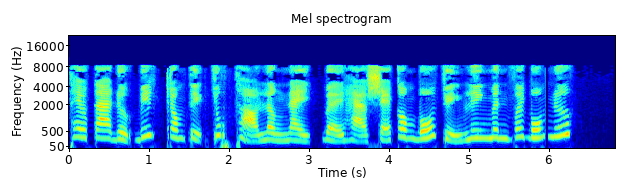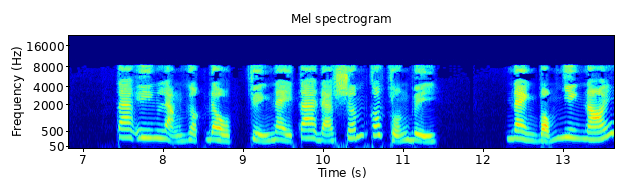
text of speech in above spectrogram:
Theo ta được biết trong tiệc chúc thọ lần này, bệ hạ sẽ công bố chuyện liên minh với bốn nước. Ta yên lặng gật đầu, chuyện này ta đã sớm có chuẩn bị. Nàng bỗng nhiên nói.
